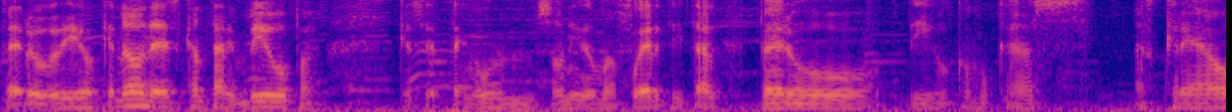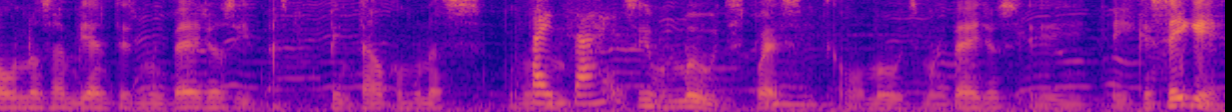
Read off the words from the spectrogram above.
pero dijo que no, debes cantar en vivo para que se tenga un sonido más fuerte y tal, pero dijo como que has... Has creado unos ambientes muy bellos y has pintado como unas... unos- Paisajes. Sí, un moods, pues, como moods muy bellos y, y que sigue.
